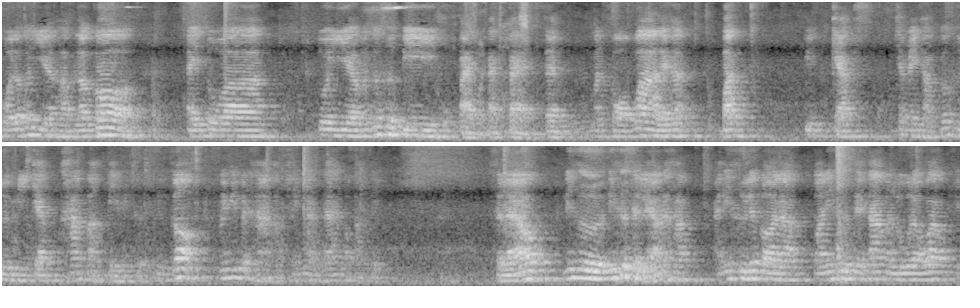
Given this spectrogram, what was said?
code แล้วก็ year ครับ แล้วก็ไอตัวตัว year มันก็คือปี 6888 แต่มันฟ้องว่าอะไรครับ but it gaps ใช่ไหมครับ ก็คือมีแกลข้ามบางปีมันเกิดขึ้นก็ไม่มีปัญหาครับใช้งานได้ปกติเสร็จแล้วนี่คือนี่คือเสร็จแล้วนะครับ อันนี้คือเรียบร้อยแล้ว ตอนนี้คือ Data มันรู้แล้วว่าโอเค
